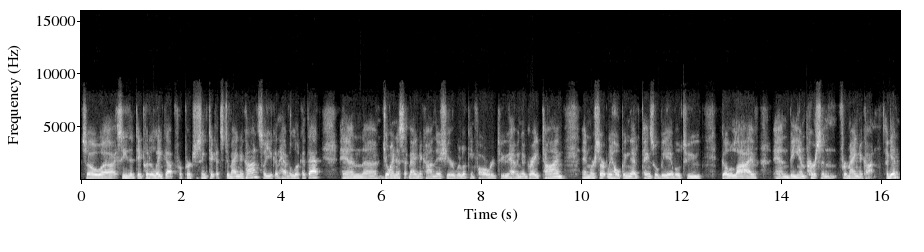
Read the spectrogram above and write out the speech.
So uh, I see that they put a link up for purchasing tickets to MagnaCon, so you can have a look at that and uh, join us at MagnaCon this year. We're looking forward to having a great time, and we're certainly hoping that things will be able to go live and be in person for MagnaCon. Again,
